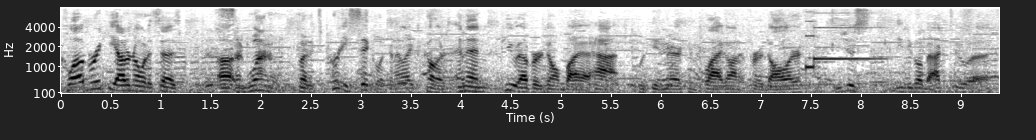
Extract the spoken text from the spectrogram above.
Club, Ricky. I don't know what it says. Uh, But it's pretty sick looking. I like the colors. And then if you ever don't buy a hat with the American flag on it for a dollar, you just need to go back to uh,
